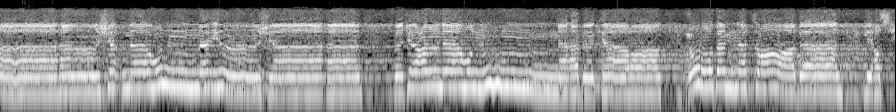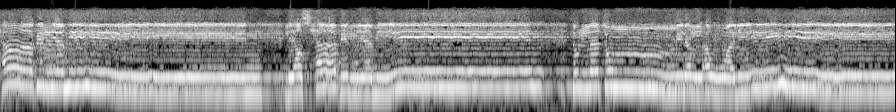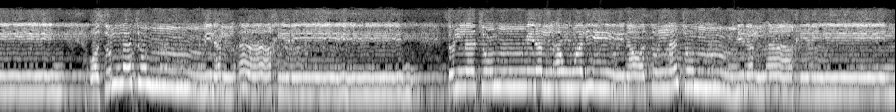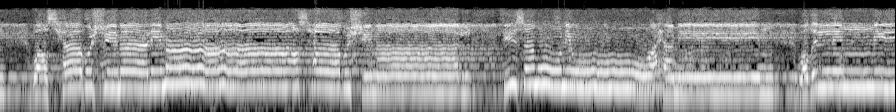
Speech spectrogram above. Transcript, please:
فجعلناهن أبكارا عربا أترابا لأصحاب اليمين لأصحاب اليمين. ثلة من الأولين وثلة من الآخرين. ثلة من الأولين وثلة من الآخرين وأصحاب الشمال ما أصحاب الشمال في سموم وحميم وظل من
